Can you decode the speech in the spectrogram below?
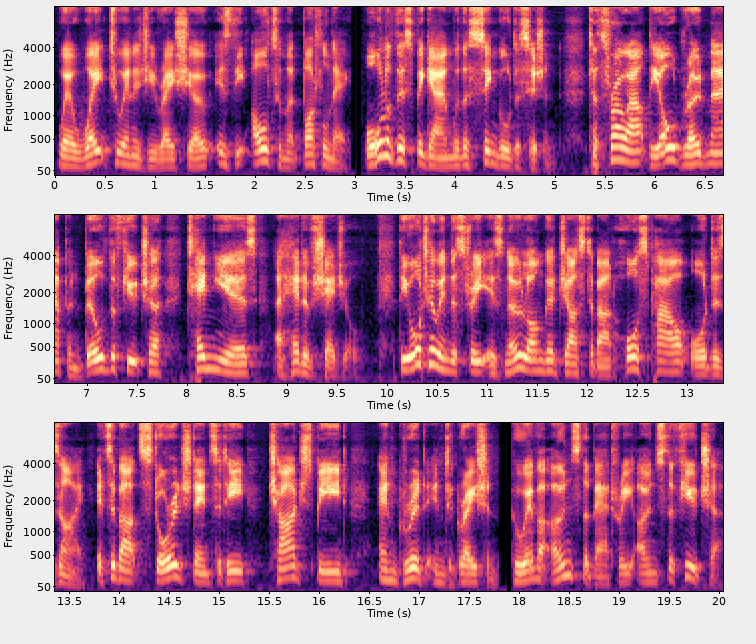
where weight to energy ratio is the ultimate bottleneck. All of this began with a single decision to throw out the old roadmap and build the future 10 years ahead of schedule. The auto industry is no longer just about horsepower or design. It's about storage density, charge speed, and grid integration. Whoever owns the battery owns the future.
